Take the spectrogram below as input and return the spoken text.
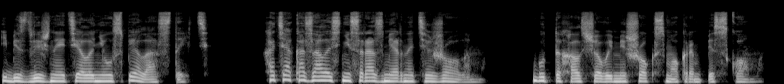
и бездвижное тело не успело остыть, хотя казалось несоразмерно тяжелым, будто холщовый мешок с мокрым песком.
